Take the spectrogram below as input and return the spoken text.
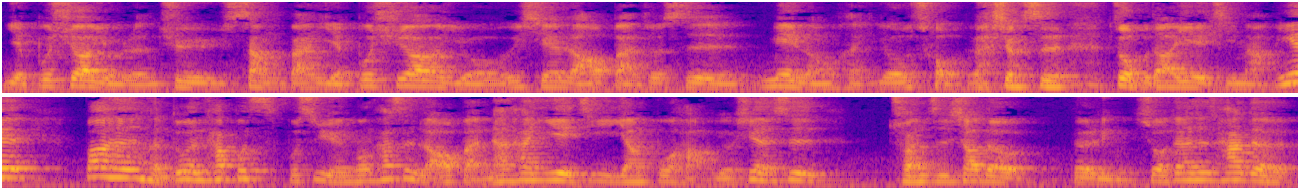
也不需要有人去上班，也不需要有一些老板就是面容很忧愁的，就是做不到业绩嘛。因为包含很多人他不是不是员工，他是老板，那他业绩一样不好。有些人是传直销的的领袖，但是他的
